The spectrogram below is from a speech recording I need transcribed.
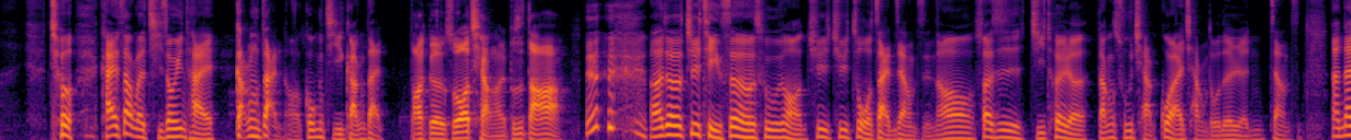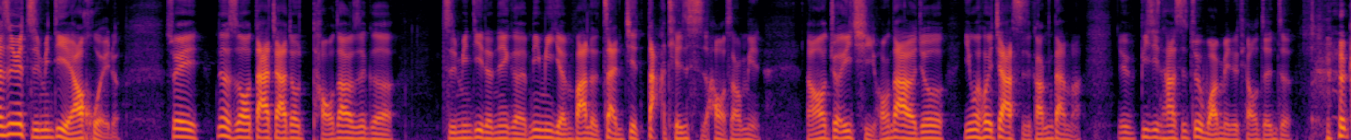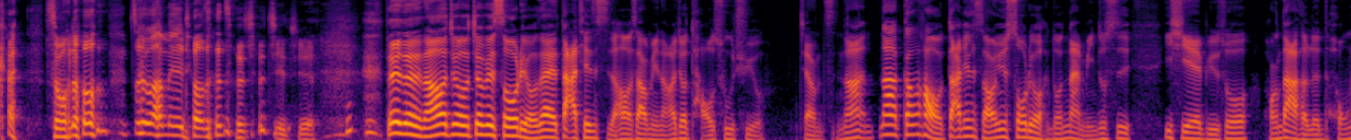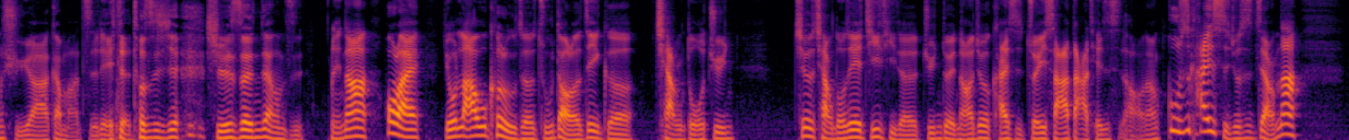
就开上了其中一台钢弹哦，攻击钢弹，大哥说要抢啊，不是搭啊，然后就去挺身而出哦，去去作战这样子，然后算是击退了当初抢过来抢夺的人这样子。但但是因为殖民地也要毁了，所以那时候大家就逃到这个殖民地的那个秘密研发的战舰大天使号上面，然后就一起黄大河就因为会驾驶钢弹嘛，因为毕竟他是最完美的调整者，看什么都最完美的调整者就解决。对对，然后就就被收留在大天使号上面，然后就逃出去哦，这样子。那那刚好大天使号因为收留很多难民，都是一些比如说黄大河的红徐啊、干嘛之类的，都是一些学生这样子。对，那后来由拉乌克鲁泽主导了这个抢夺军，就是抢夺这些机体的军队，然后就开始追杀大天使号。然后故事开始就是这样。那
